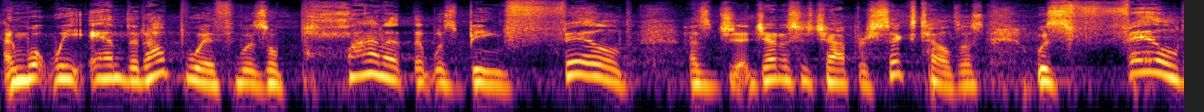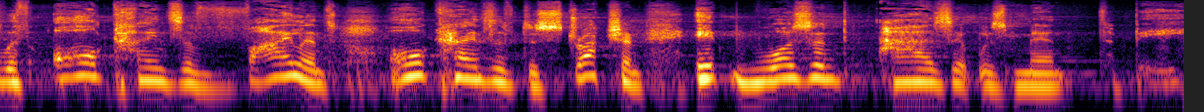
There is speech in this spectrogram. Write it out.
And what we ended up with was a planet that was being filled, as Genesis chapter 6 tells us, was filled with all kinds of violence, all kinds of destruction. It wasn't as it was meant to be.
